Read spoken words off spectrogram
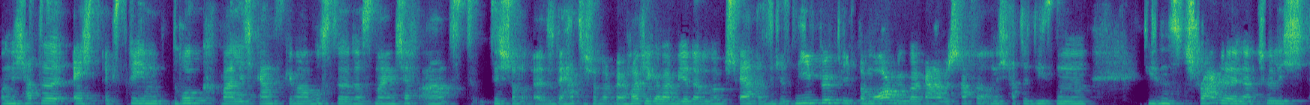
Und ich hatte echt extrem Druck, weil ich ganz genau wusste, dass mein Chefarzt sich schon, also der hat sich schon häufiger bei mir darüber beschwert, dass ich es nie pünktlich zur Morgenübergabe schaffe. Und ich hatte diesen, diesen Struggle natürlich,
